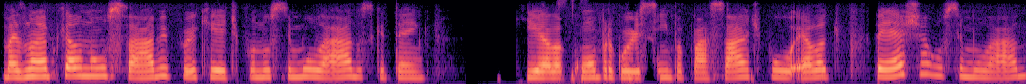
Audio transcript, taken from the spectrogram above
Mas não é porque ela não sabe, porque, tipo, nos simulados que tem, que ela compra cursinho pra passar, tipo, ela tipo, fecha o simulado,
